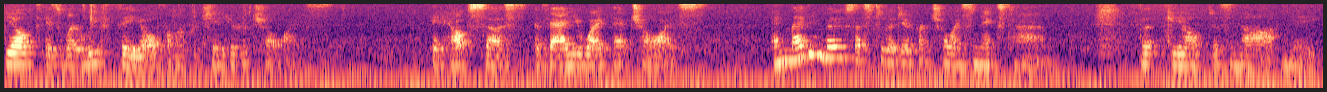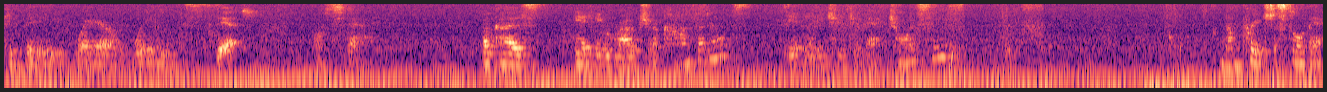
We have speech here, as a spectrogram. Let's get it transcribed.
Guilt is where we feel from a particular choice. It helps us evaluate that choice and maybe moves us to a different choice next time. But guilt does not need to be where we sit or stay because it erodes your confidence, it leads you to bad choices. Now preach just a little bit.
